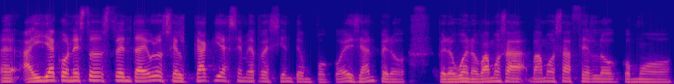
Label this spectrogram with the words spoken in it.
Eh, ahí ya con estos 30 euros el CAC ya se me resiente un poco, ¿eh, Jan? Pero, pero bueno, vamos a, vamos a hacerlo como,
